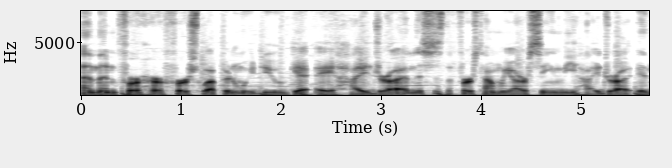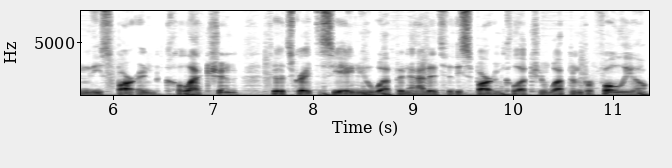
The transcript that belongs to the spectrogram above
And then for her first weapon, we do get a Hydra, and this is the first time we are seeing the Hydra in the Spartan collection. So it's great to see a new weapon added to the Spartan collection weapon portfolio.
